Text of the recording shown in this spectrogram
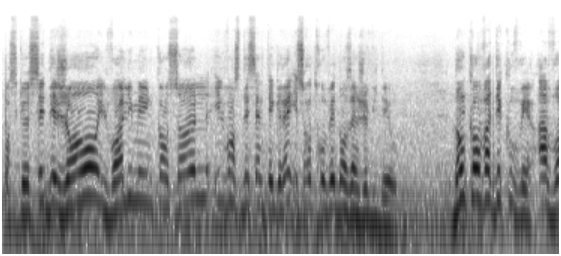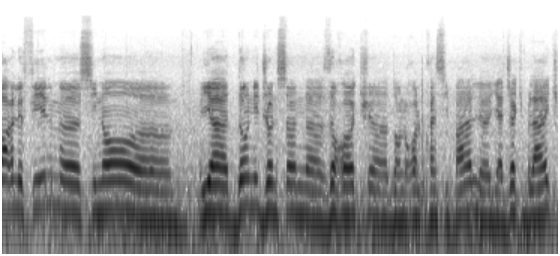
Parce que c'est des gens, ils vont allumer une console, ils vont se désintégrer et se retrouver dans un jeu vidéo. Donc on va découvrir, à voir le film. euh, sinon, euh, il y a Donnie Johnson, euh, The Rock dans le rôle principal. Il y a Jack Black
